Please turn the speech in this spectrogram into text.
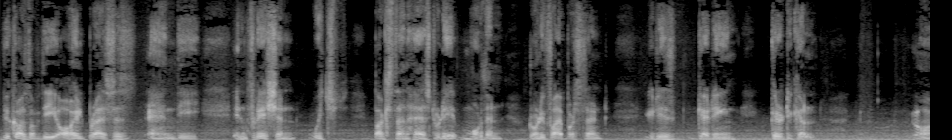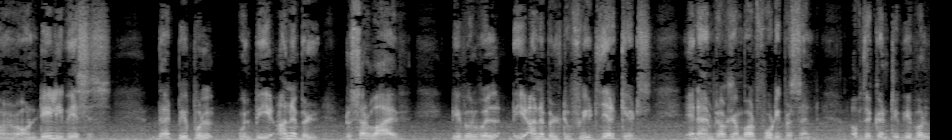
because of the oil prices and the inflation which Pakistan has today more than 25%. It is getting critical on, on daily basis that people will be unable to survive. People will be unable to feed their kids. And I'm talking about 40% of the country people.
